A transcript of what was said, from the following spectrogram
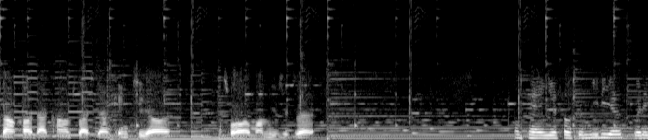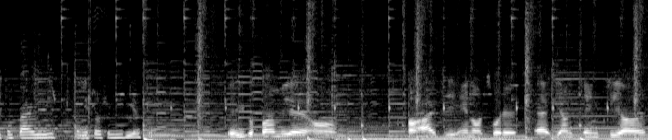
SoundCloud.com slash YoungKingTR. That's where all my music's at. Okay, your social medias, where they can find you on your social media? Yeah, you can find me at um on IG and on Twitter at YoungKingTR,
